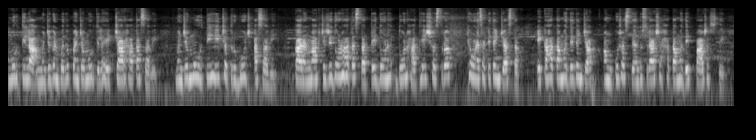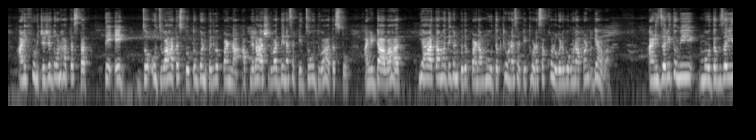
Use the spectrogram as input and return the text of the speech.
मूर्तीला म्हणजे गणपती बाप्पांच्या मूर्तीला हे चार हात असावे. म्हणजे मूर्ती ही चतुर्भुज असावी. कारण मागचे जे दोन हात असतात ते दोन दोन हात हे शस्त्र ठेवण्यासाठी त्यांचे असतात. एका हातामध्ये त्यांच्या अंकुश असते आणि दुसऱ्या अशा हातामध्ये पाश असते. आणि पुढचे जे दोन हात असतात ते एक जो उजवा हात असतो तो गणपती बाप्पांना आपल्याला आशीर्वाद देण्यासाठी जो उजवा हात असतो आणि डावा हात ह्या हातामध्ये गणपती बाप्पांना मोदक ठेवण्यासाठी थोडासा खोलगड बघून आपण घ्यावा. आणि जरी तुम्ही मोदक जरी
